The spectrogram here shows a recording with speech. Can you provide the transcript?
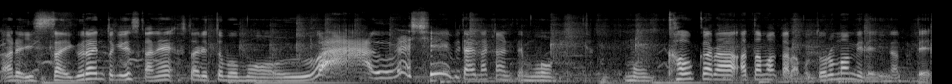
あれ1歳ぐらいの時ですかね。2人とももううわー嬉しいみたいな感じでもうもう顔から頭からも泥まみれになって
